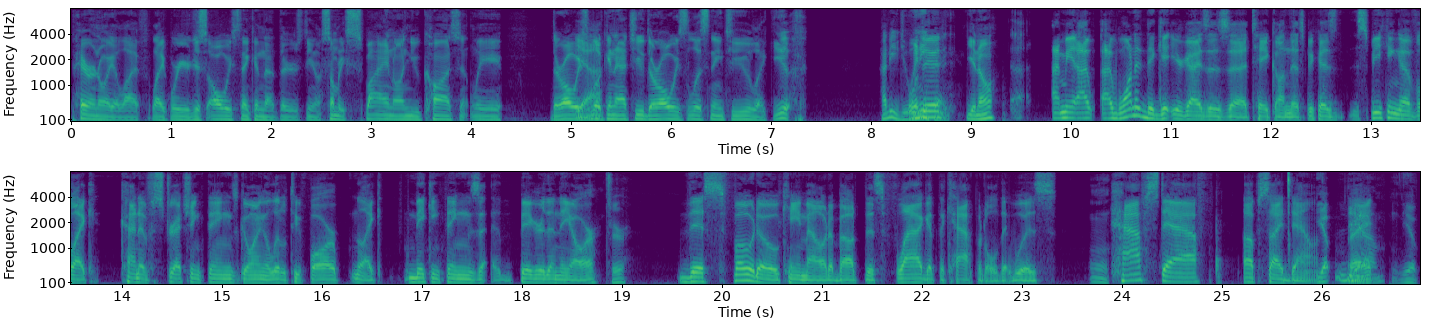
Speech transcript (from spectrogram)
paranoia life, like where you're just always thinking that there's you know somebody spying on you constantly. They're always Yeah. looking at you. They're always listening to you. Like, ugh, how do you do Well, dude, anything? you know? I mean, I, I wanted to get your guys' uh, take on this because speaking of like kind of stretching things, going a little too far, like making things bigger than they are. Sure. This photo came out about this flag at the Capitol that was half staff upside down. Mm. Yep. Right. Yep.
